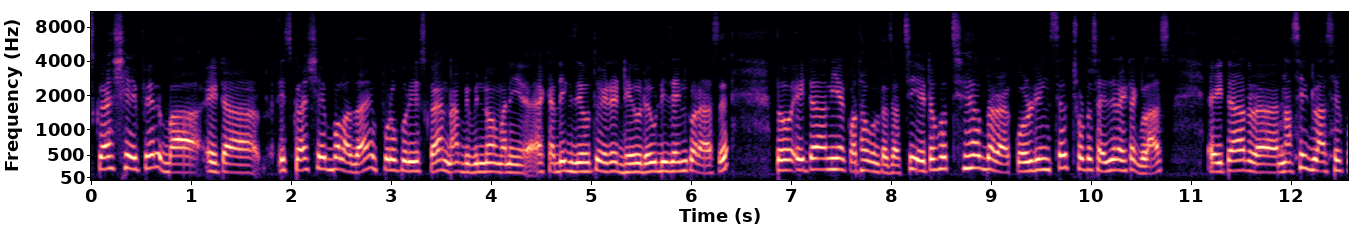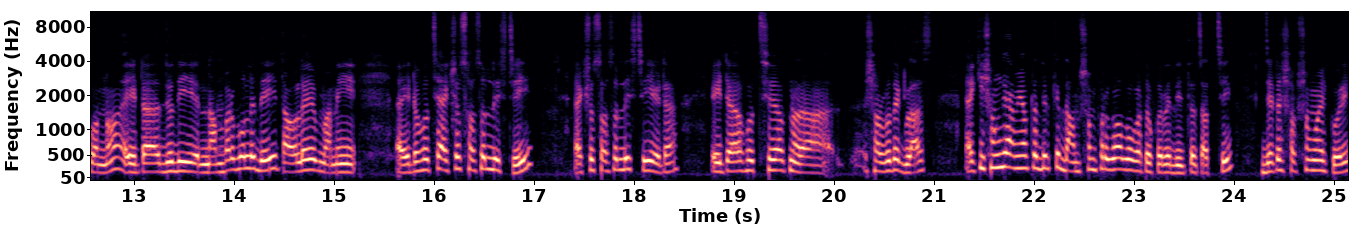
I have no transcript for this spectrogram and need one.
স্কোয়ার শেপের বা এটা স্কোয়ার শেপ বলা যায়, পুরোপুরি স্কোয়ার না, বিভিন্ন মানে একাধিক যেহেতু এটা ঢেউ ঢেউ ডিজাইন করা আছে। তো এটা নিয়ে কথা বলতে চাচ্ছি, এটা হচ্ছে আপনারা কোল্ড ড্রিঙ্কসের ছোটো সাইজের একটা গ্লাস এইটার নাসির গ্লাসের পণ্য। এটা যদি নাম্বার বলে দেই, তাহলে মানে এটা হচ্ছে একশো ছচল্লিশটি একশো ছচল্লিশটি এটা। এটা হচ্ছে আপনারা সর্বদা গ্লাস। একই সঙ্গে আমি আপনাদেরকে দাম সম্পর্কে অবগত করে দিতে চাচ্ছি, যেটা সবসময় করি।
